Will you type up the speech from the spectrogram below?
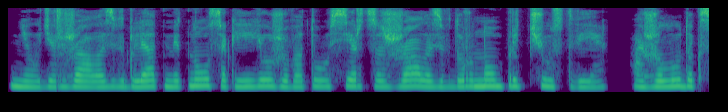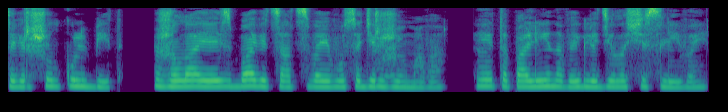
Не удержалась, взгляд метнулся к ее животу, сердце сжалось в дурном предчувствии, а желудок совершил кульбит желая избавиться от своего содержимого. Эта Полина выглядела счастливой.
